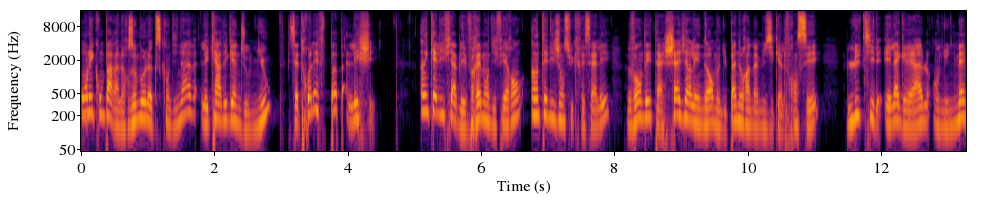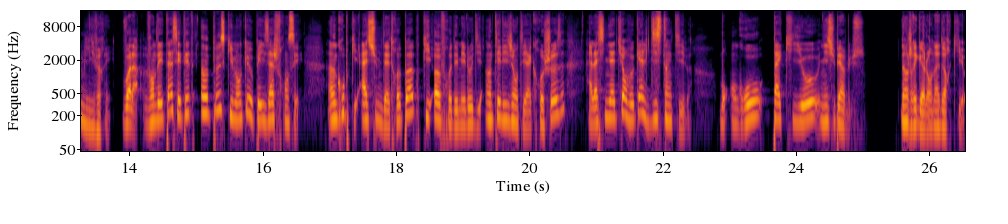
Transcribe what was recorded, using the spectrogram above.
on les compare à leurs homologues scandinaves, les Cardigans ou New, cette relève pop léchée. Inqualifiable et vraiment différent, intelligent sucré salé, Vendetta chavire les normes du panorama musical français, l'utile et l'agréable en une même livrée. Voilà, Vendetta c'était un peu ce qui manquait au paysage français. Un groupe qui assume d'être pop, qui offre des mélodies intelligentes et accrocheuses, à la signature vocale distinctive. Bon, en gros, pas Kyo ni Superbus. Non, je rigole, on adore Kyo.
